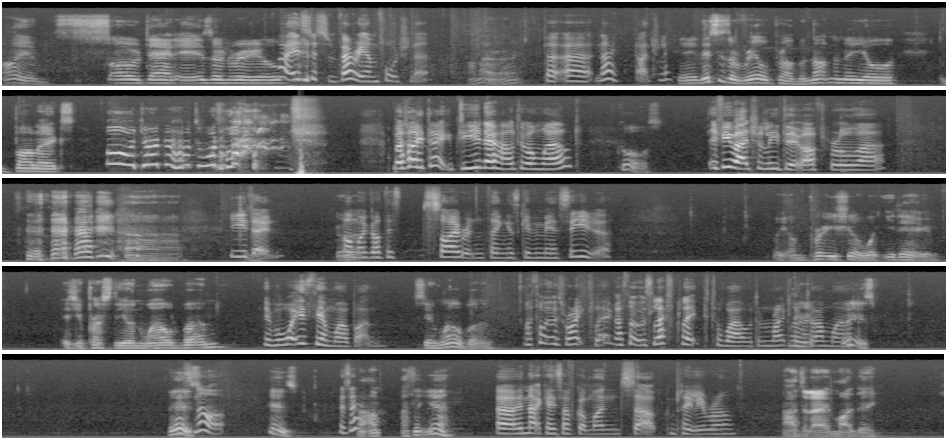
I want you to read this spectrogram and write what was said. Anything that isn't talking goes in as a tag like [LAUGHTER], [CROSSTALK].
I am so dead. It is unreal. That is just very unfortunate. I know, right? But uh, no, actually. Yeah, this is a real problem. Not none of your bollocks. Oh, I don't know how to unweld. [LAUGHS] But I don't. Do you know how to unweld? of course. If you actually do, after all that, [LAUGHS] uh, you don't. Oh my god, this siren thing is giving me a seizure. Wait, I'm pretty sure what you do is you press the unweld button. Yeah, but what is the unweld button? It's the unweld button. I thought it was right click. I thought it was left click to weld and right click to unweld. It is. It It's not. It is. Is it? I, I'm- think yeah. Uh, in that case, I've got mine set up completely wrong. I don't know. It might be.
